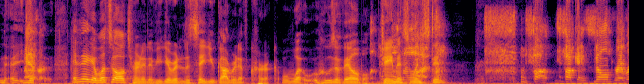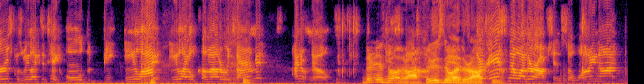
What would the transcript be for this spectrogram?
N- uh, Ever. And yeah, what's the alternative? You get rid. Let's say you got rid of Kirk. What? Who's available? Jameis What? Winston. Fu- fucking Philip Rivers because we like to take old B- Eli. Eli will come out of retirement. I don't know. There is no other option. There is no other option. There is no other option. So why not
